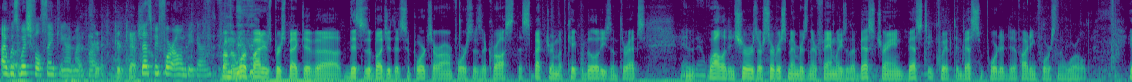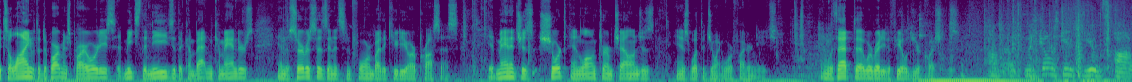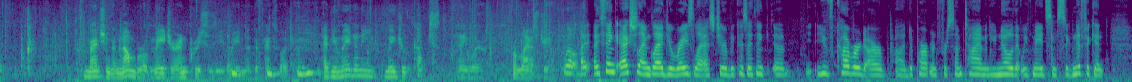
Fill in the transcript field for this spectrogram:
I was wishful thinking on my part. Good, good catch. That's though. before OMB got. From the warfighter's perspective, uh, this is a budget that supports our armed forces across the spectrum of capabilities and threats. And while it ensures our service members and their families are the best trained, best equipped, and best supported fighting force in the world. It's aligned with the department's priorities. It meets the needs of the combatant commanders and the services, and it's informed by the QDR process. It manages short and long-term challenges and is what the Joint Warfighter needs. And with that, uh, we're ready to field your questions. Uh, Ms. Jonas, you, you've uh, mentioned a number of major increases you've made in the defense budget. Have you made any major cuts anywhere from last year? Well, I, I think, actually, I'm glad you raised last year because I think uh, you've covered our uh, department for some time and you know that we've made some significant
